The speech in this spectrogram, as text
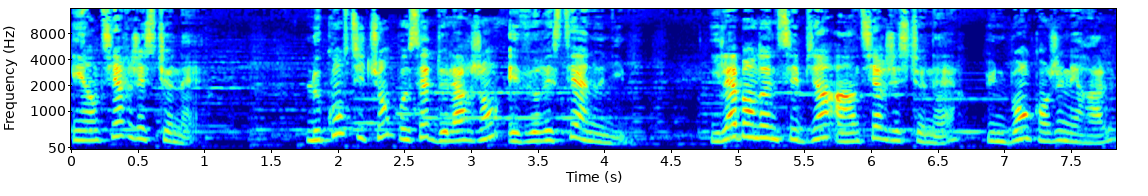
et un tiers gestionnaire. Le constituant possède de l'argent et veut rester anonyme. Il abandonne ses biens à un tiers gestionnaire, une banque en général,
